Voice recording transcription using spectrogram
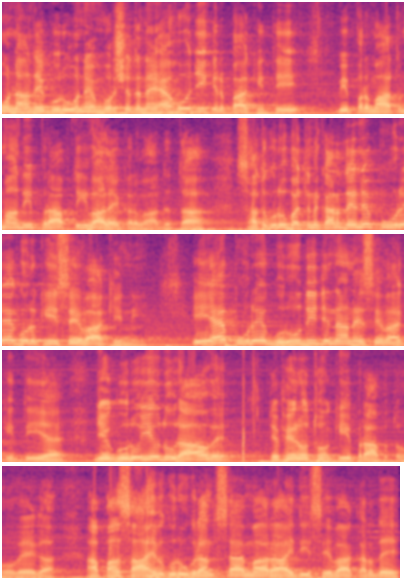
ਉਹਨਾਂ ਦੇ ਗੁਰੂ ਨੇ ਮੁਰਸ਼ਿਦ ਨੇ ਇਹੋ ਜੀ ਕਿਰਪਾ ਕੀਤੀ ਵੀ ਪ੍ਰਮਾਤਮਾ ਦੀ ਪ੍ਰਾਪਤੀ ਵਾਲੇ ਕਰਵਾ ਦਿੱਤਾ। ਸਤਿਗੁਰੂ ਬਚਨ ਕਰਦੇ ਨੇ, ਪੂਰੇ ਗੁਰ ਕੀ ਸੇਵਾ ਕੀਨੀ। ਇਹ ਹੈ ਪੂਰੇ ਗੁਰੂ ਦੀ ਜਿਨ੍ਹਾਂ ਨੇ ਸੇਵਾ ਕੀਤੀ ਹੈ। ਜੇ ਗੁਰੂ ਹੀ ਅਧੂਰਾ ਹੋਵੇ ਤੇ ਫਿਰ ਉਥੋਂ ਕੀ ਪ੍ਰਾਪਤ ਹੋਵੇਗਾ? ਆਪਾਂ ਸਾਹਿਬ ਗੁਰੂ ਗ੍ਰੰਥ ਸਾਹਿਬ ਮਹਾਰਾਜ ਦੀ ਸੇਵਾ ਕਰਦੇ,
